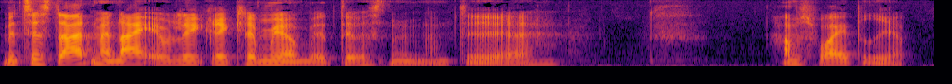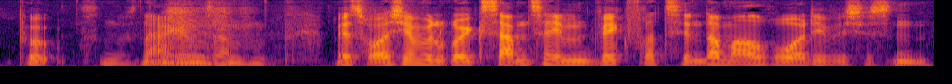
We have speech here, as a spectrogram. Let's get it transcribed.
Men til at starte med, nej, jeg vil ikke reklamere med, at det var sådan, det er ham swipede jeg på, som du snakkede om. Men jeg tror også, jeg vil rykke samtalen væk fra Tinder meget hurtigt, hvis jeg sådan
